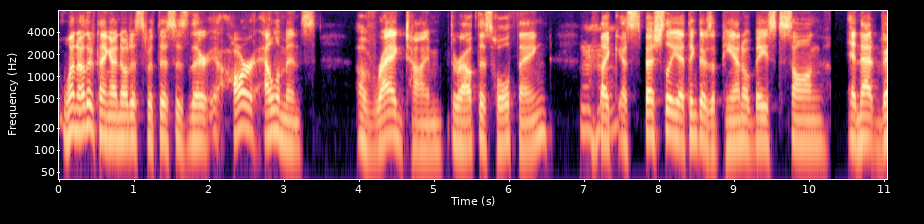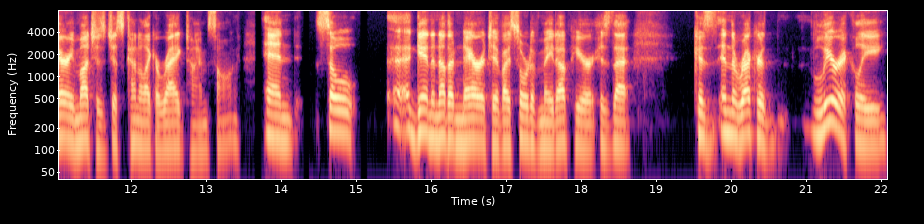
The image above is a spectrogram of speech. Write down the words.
one other thing I noticed with this is there are elements of ragtime throughout this whole thing. Mm-hmm. Like, especially, I think there's a piano based song, and that very much is just kind of like a ragtime song. And so, again, another narrative I sort of made up here is that because in the record, lyrically,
